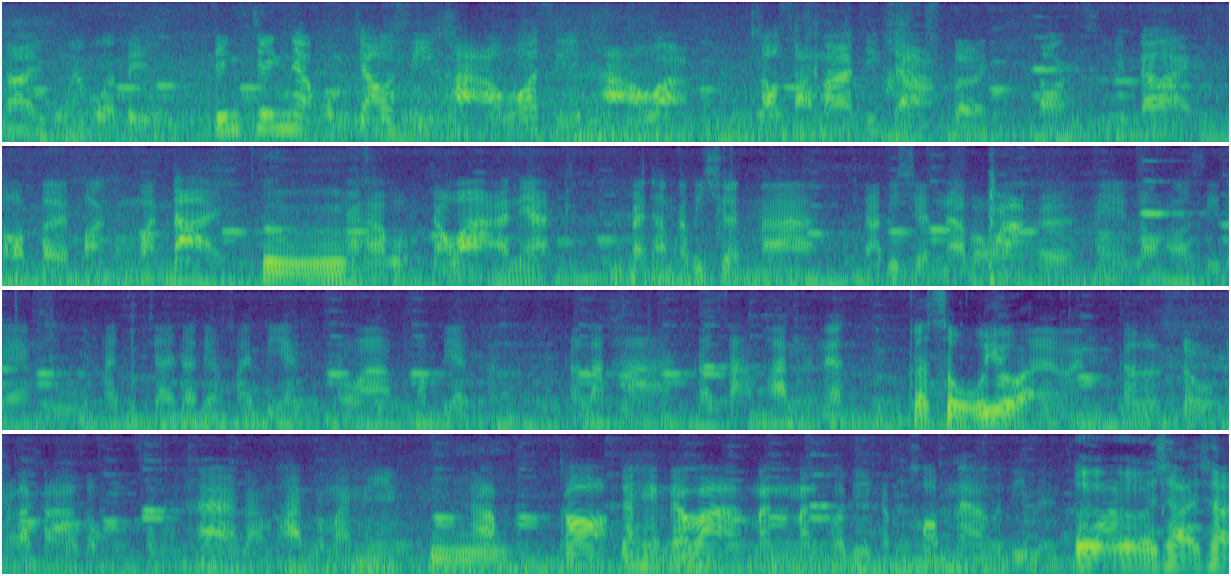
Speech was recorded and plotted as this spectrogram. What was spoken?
ใช่กูไม่ปกติ จริงๆเนี่ยผมจะเอาสีขาวเพราะว่าสีขาวอะเราสามารถที่จะเปิดตอนคืนได้ ตอนเปิดตอนกลางวันได้อืมนะครับผมแต่ว่าอันเนี้ยไปทำกับพี่เฉินมาแล้วพี่เฉินมาบอกว่าเออให้ลองเอาสีแดงดูไม่ถูกใจก็เดี๋ยวค่อยเปลี่ยนแต่ว่าพอเปลี่ยนมันมันก็ราคาก็สามพันนะเนี่ยก็สูงอยู่อะเออมันก็สูงราคาสองสองห้าสามพันประมาณนี้อืม ครับ ก็จะเห็นได้ว่ามันมันพอดีกับครอบหน้าพอดีเลยเออเออใช่ใช่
